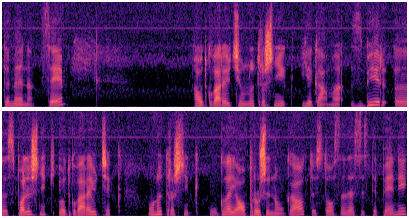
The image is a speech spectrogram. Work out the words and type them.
temena C, a odgovarajući unutrašnji je gama. Zbir e, spoljašnjeg i odgovarajućeg unutrašnjeg ugla je opružen ugao, to je 180 stepeni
